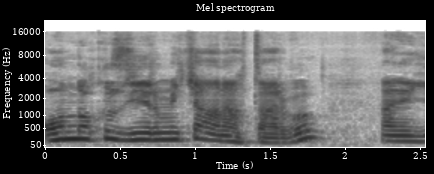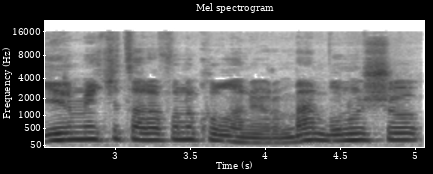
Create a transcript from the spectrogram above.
19-22 anahtar bu. Hani 22 tarafını kullanıyorum ben. Bunun şu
